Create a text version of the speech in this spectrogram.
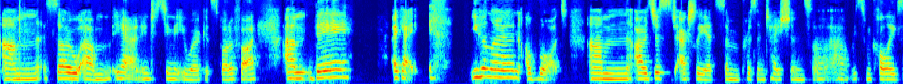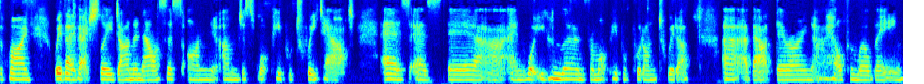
Um, so, um, yeah, and interesting that you work at Spotify. Um, there, okay you can learn a lot. Um, I was just actually at some presentations uh, uh, with some colleagues of mine where they've actually done analysis on um, just what people tweet out as as their uh, and what you can learn from what people put on Twitter uh, about their own uh, health and well-being.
